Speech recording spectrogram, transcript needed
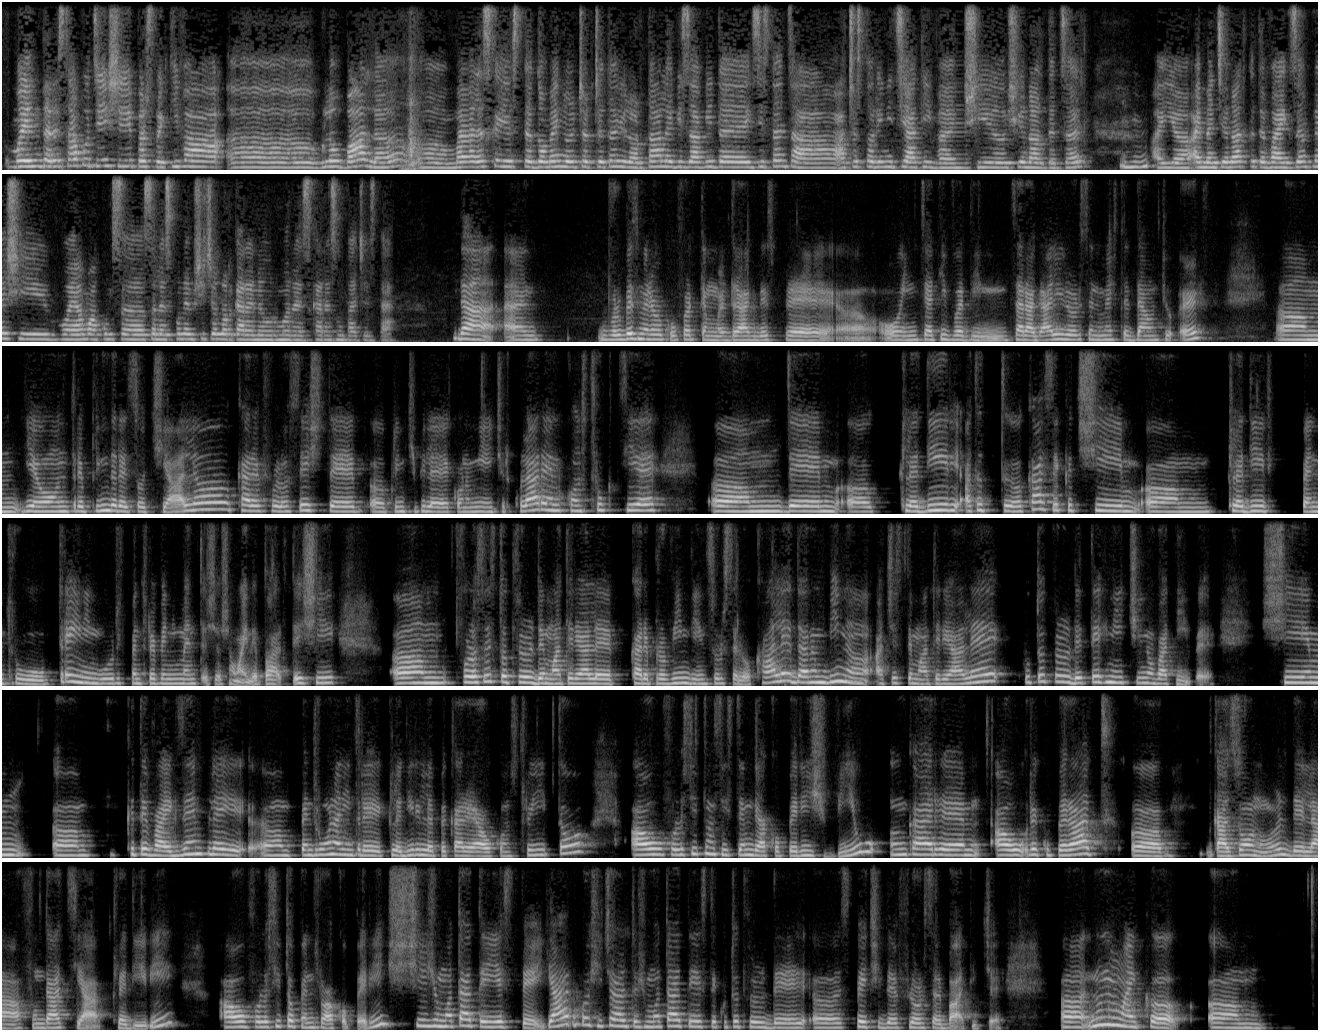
Mă interesa puțin și perspectiva uh, globală, uh, mai ales că este domeniul cercetărilor tale vis-a-vis de existența acestor inițiative și, și în alte țări. Uh-huh. Ai, uh, ai menționat câteva exemple și voiam acum să, să le spunem și celor care ne urmăresc care sunt acestea. Da, uh, vorbesc mereu cu foarte mult drag despre uh, o inițiativă din țara Galilor, se numește Down to Earth Um, e o întreprindere socială care folosește uh, principiile economiei circulare în construcție um, de uh, clădiri, atât case cât și um, clădiri pentru traininguri, pentru evenimente și așa mai departe. Și um, folosesc tot felul de materiale care provin din surse locale, dar îmbină aceste materiale cu tot felul de tehnici inovative. Și uh, câteva exemple. Uh, pentru una dintre clădirile pe care au construit-o, au folosit un sistem de acoperiș viu în care au recuperat uh, gazonul de la fundația clădirii, au folosit-o pentru acoperiș și jumătate este iarbă și cealaltă jumătate este cu tot felul de uh, specii de flori sălbatice. Uh, nu numai că um,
